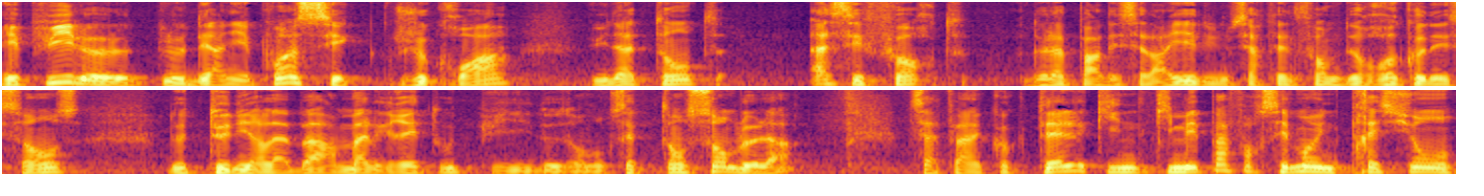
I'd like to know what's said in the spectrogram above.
Et puis le dernier point, c'est, je crois, une attente assez forte de la part des salariés d'une certaine forme de reconnaissance, de tenir la barre malgré tout depuis deux ans. Donc cet ensemble-là, ça fait un cocktail qui ne met pas forcément une pression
